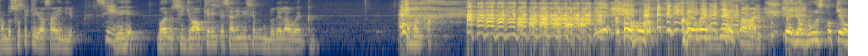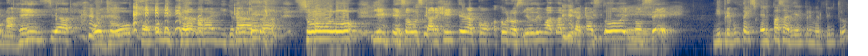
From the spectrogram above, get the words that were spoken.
cuando supe que ibas a venir, Sí. dije, bueno, si yo quiero empezar en ese mundo de la webcam, ¿cómo, ¿Cómo, cómo empieza, Mari? O sea, yo busco que una agencia o yo pongo mi cámara en mi Yo casa solo y empiezo a buscar gente co- conocidos en WhatsApp. Mira, acá estoy, no sé. Mi pregunta es... ¿Él pasaría el primer filtro?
